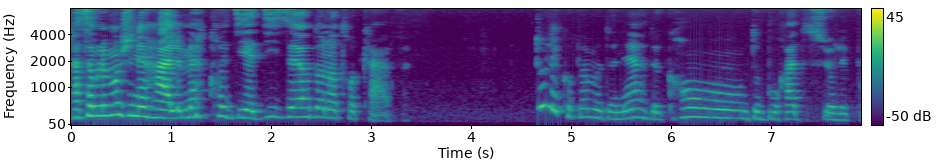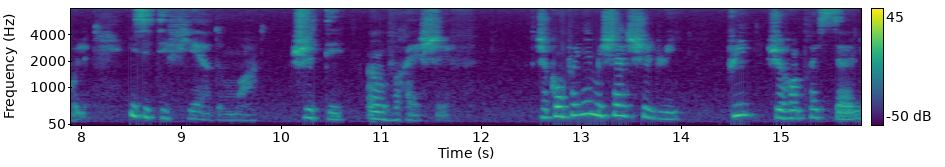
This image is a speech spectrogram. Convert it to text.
Rassemblement général, mercredi à 10 heures dans notre cave. Tous les copains me donnèrent de grandes bourrades sur l'épaule. Ils étaient fiers de moi. J'étais un vrai chef. J'accompagnais Michel chez lui, puis je rentrais seul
